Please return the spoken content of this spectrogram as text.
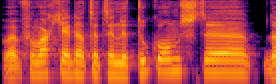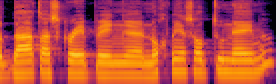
verwacht jij dat het in de toekomst, dat datascraping uh, nog meer zal toenemen?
